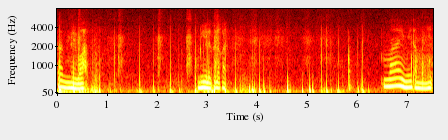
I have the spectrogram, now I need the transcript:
สร้างไงวะตรงนี้เลยก็แล้วกัน ไม่ ไม่ทำอย่างนี้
